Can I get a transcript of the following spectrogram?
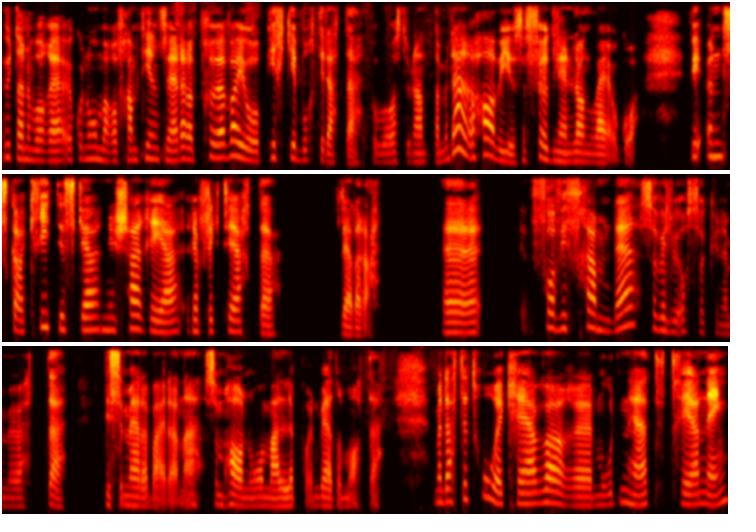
utdanner våre økonomer og fremtidens ledere, prøver jo å pirke borti dette på våre studenter. Men der har vi jo selvfølgelig en lang vei å gå. Vi ønsker kritiske, nysgjerrige, reflekterte ledere. Eh, får vi frem det, så vil vi også kunne møte disse medarbeiderne som har noe å melde på en bedre måte. Men dette tror jeg krever eh, modenhet, trening,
